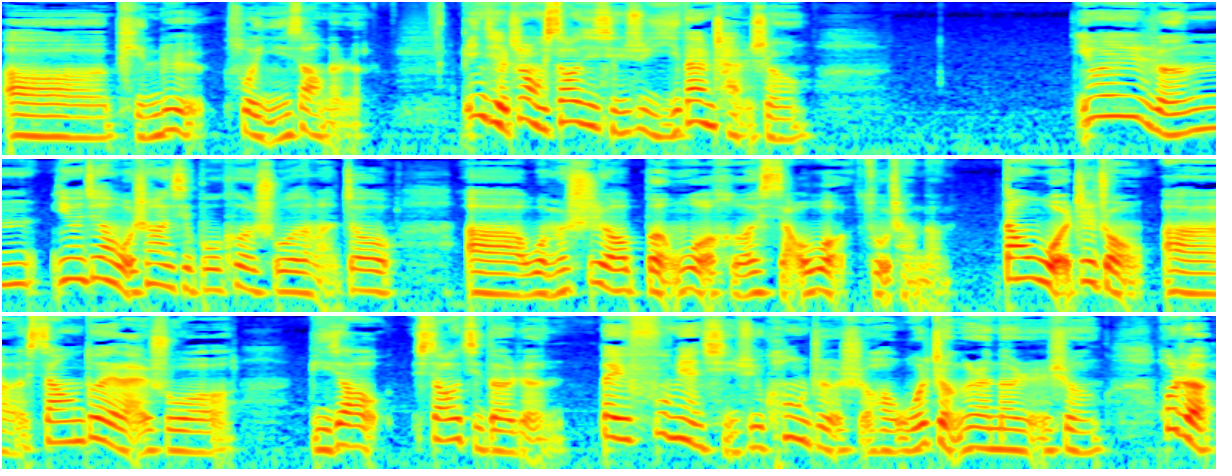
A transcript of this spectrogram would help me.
呃频率所影响的人。并且这种消极情绪一旦产生，因为人，因为就像我上一期播客说的嘛，就，呃，我们是由本我和小我组成的。当我这种呃相对来说比较消极的人被负面情绪控制的时候，我整个人的人生，或者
